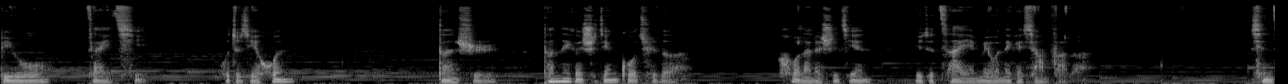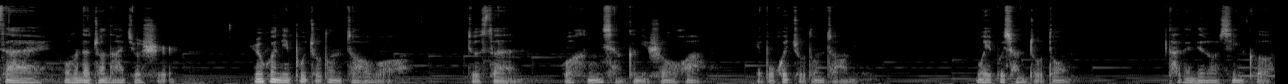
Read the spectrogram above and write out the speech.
比如在一起或者结婚。但是当那个时间过去了，后来的时间也就再也没有那个想法了。现在我们的状态就是，如果你不主动找我，就算我很想跟你说话，也不会主动找你。我也不想主动，他的那种性格，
